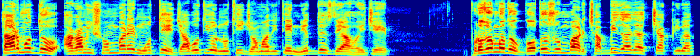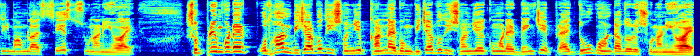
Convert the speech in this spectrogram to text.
তার মধ্যেও আগামী সোমবারের মধ্যে যাবতীয় নথি জমা দিতে নির্দেশ দেওয়া হয়েছে। প্রসঙ্গত, গত সোমবার ছাব্বিশ হাজার চাকরি বাতিল মামলায় শেষ শুনানি হয়। সুপ্রিম কোর্টের প্রধান বিচারপতি সঞ্জীব খান্না এবং বিচারপতি সঞ্জয় কুমারের বেঞ্চে প্রায় দু ঘণ্টা ধরে শুনানি হয়।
